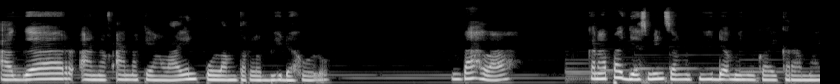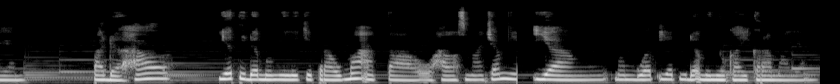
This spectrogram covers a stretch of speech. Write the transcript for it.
agar anak-anak yang lain pulang terlebih dahulu. Entahlah, kenapa Jasmine sangat tidak menyukai keramaian. Padahal ia tidak memiliki trauma atau hal semacamnya yang membuat ia tidak menyukai keramaian.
